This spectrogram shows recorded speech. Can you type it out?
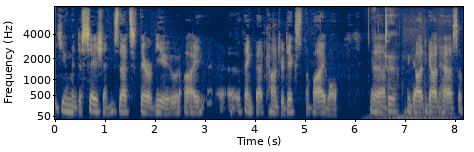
human decisions. That's their view. I uh, think that contradicts the Bible. Uh, God, God has a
